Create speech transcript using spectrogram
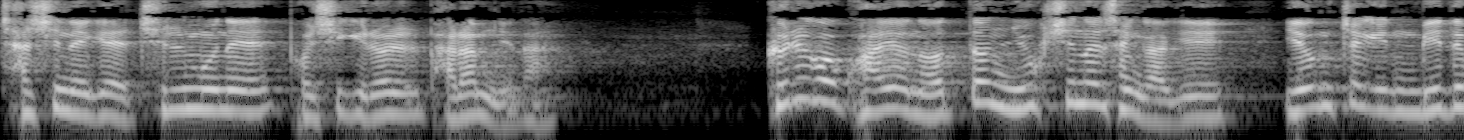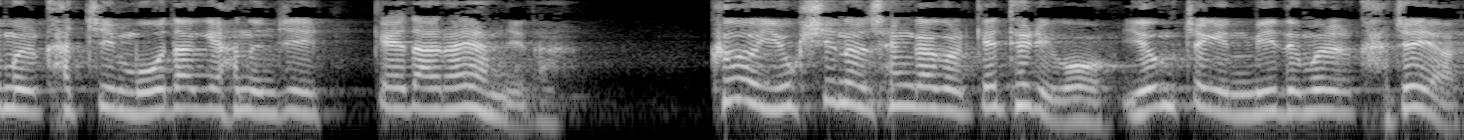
자신에게 질문해 보시기를 바랍니다. 그리고 과연 어떤 육신의 생각이 영적인 믿음을 갖지 못하게 하는지 깨달아야 합니다. 그 육신의 생각을 깨뜨리고 영적인 믿음을 가져야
